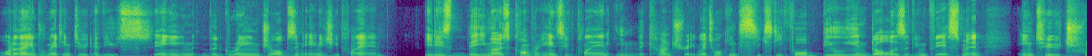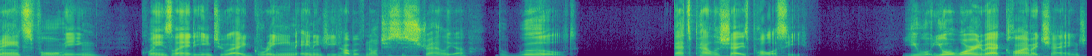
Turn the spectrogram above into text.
what are they implementing?" Dude, have you seen the green jobs and energy plan? It is the most comprehensive plan in the country. We're talking $64 billion of investment into transforming Queensland into a green energy hub of not just Australia, the world. That's Palaszczuk's policy. You, you're worried about climate change.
